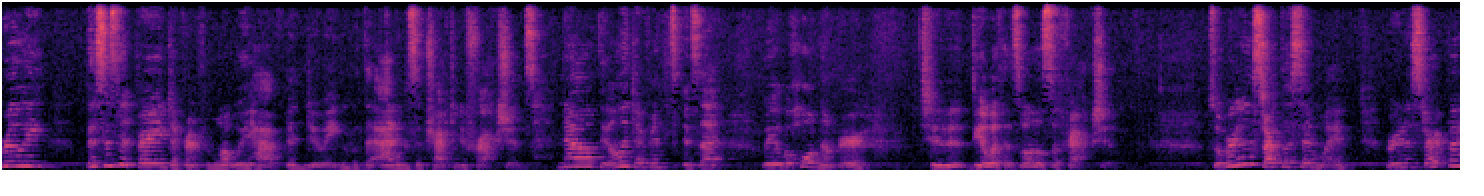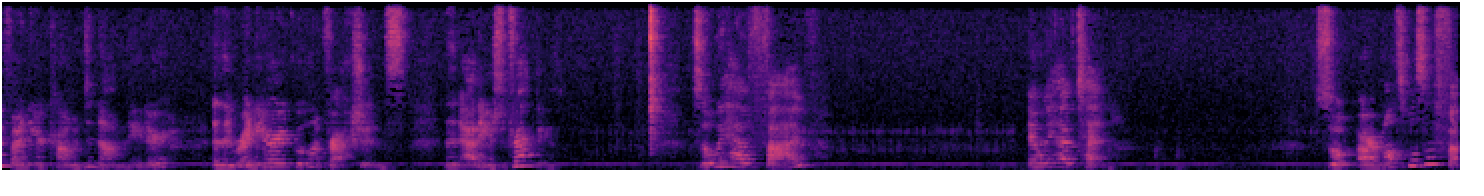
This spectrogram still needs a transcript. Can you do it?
Really, this isn't very different from what we have been doing with the adding and subtracting of fractions. Now, the only difference is that we have a whole number to deal with as well as a fraction. So we're going to start the same way. We're going to start by finding our common denominator, and then writing our equivalent fractions, and then adding or subtracting. So we have 5, and we have 10. So our multiples of 5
